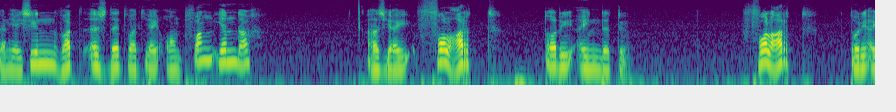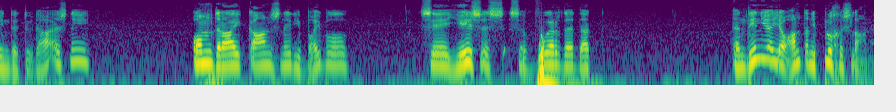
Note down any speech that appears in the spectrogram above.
kan jy sien wat is dit wat jy ontvang een dag as jy volhard tot die einde toe. Volhard tot die einde toe. Daar is nie omdraai kans nie die bybel sê Jezus sy woorde dat indien jy jou hand aan die ploeg geslaan het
